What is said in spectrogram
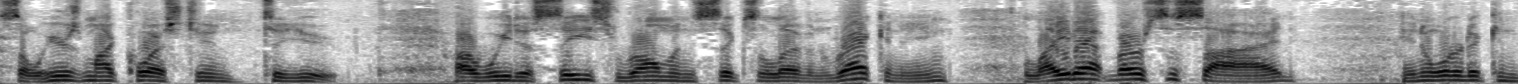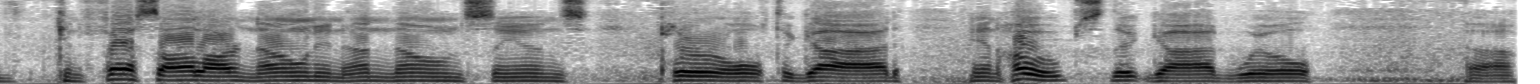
So here's my question to you. Are we to cease Romans 6:11 reckoning, lay that verse aside, in order to con- confess all our known and unknown sins, plural, to God, in hopes that God will uh,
